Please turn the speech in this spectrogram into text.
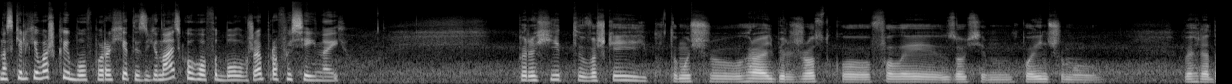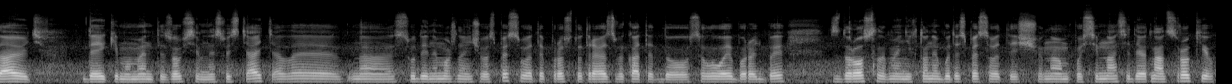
Наскільки важкий був перехід із юнацького футболу вже професійний? Перехід важкий, тому що грають більш жорстко, фоли зовсім по-іншому виглядають. Деякі моменти зовсім не свистять, але на суди не можна нічого списувати. Просто треба звикати до силової боротьби з дорослими. Ніхто не буде списувати, що нам по 17-19 років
